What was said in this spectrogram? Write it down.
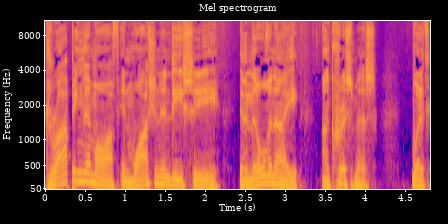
dropping them off in Washington D.C. in the middle of the night on Christmas when it's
